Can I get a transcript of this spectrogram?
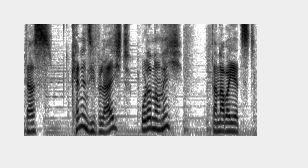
Das kennen Sie vielleicht oder noch nicht? Dann aber jetzt.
